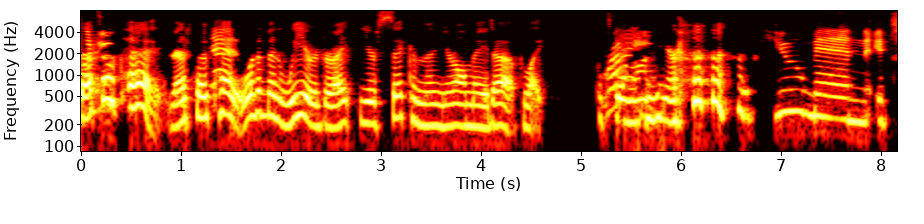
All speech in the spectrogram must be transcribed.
That's okay. That's okay. It would have been weird, right? You're sick and then you're all made up. Like, what's right. going on here? it's human. It's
